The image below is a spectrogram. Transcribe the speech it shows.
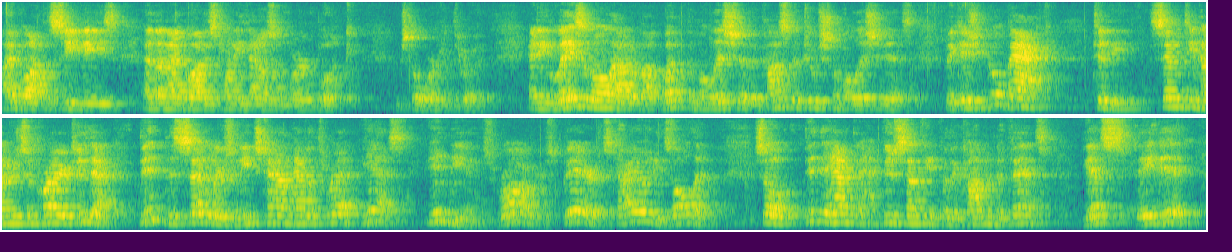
I bought the CDs, and then I bought his 20,000 word book. I'm still working through it. And he lays it all out about what the militia, the constitutional militia is. Because you go back to the 1700s and prior to that, did the settlers in each town have a threat? Yes. Indians, robbers, bears, coyotes, all that. So did they have to do something for the common defense? Yes, they did.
